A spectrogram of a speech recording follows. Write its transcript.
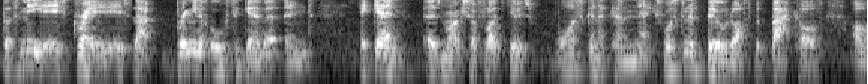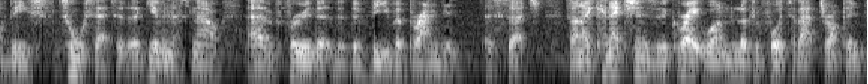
But for me, it's great. It's that bringing it all together. And again, as Microsoft likes to do, it's what's going to come next. What's going to build off the back of of these tool sets that they're giving us now um, through the, the, the Viva branding as such. So I know Connections is a great one. Looking forward to that dropping.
